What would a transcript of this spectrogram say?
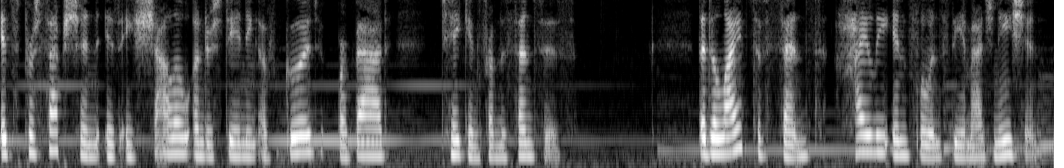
Its perception is a shallow understanding of good or bad taken from the senses. The delights of sense highly influence the imagination.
